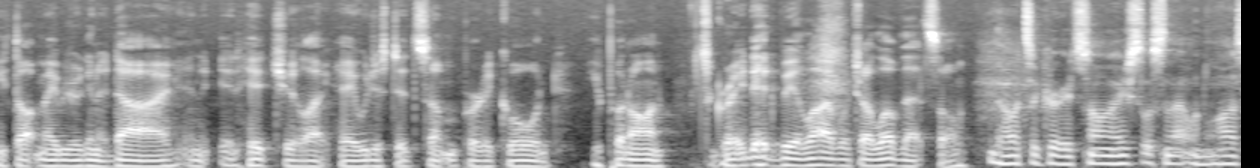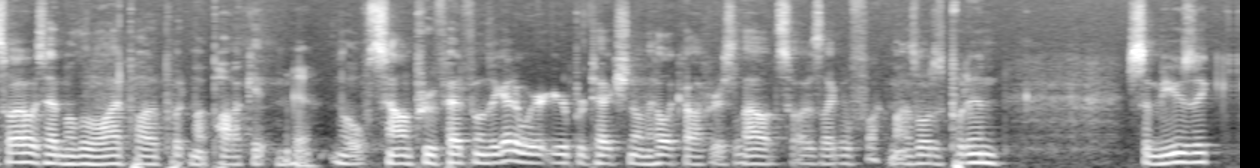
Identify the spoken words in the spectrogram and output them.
you thought maybe you were gonna die, and it hit you like, hey, we just did something pretty cool, and you put on "It's a Great Day to Be Alive," which I love that song. No, it's a great song. I used to listen to that one a lot. So I always had my little iPod I put in my pocket, and Yeah. little soundproof headphones. I got to wear ear protection on the helicopter. It's loud. So I was like, well, fuck, might as well just put in some music.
